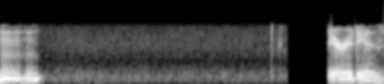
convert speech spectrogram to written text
Mm-hmm. There it is.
